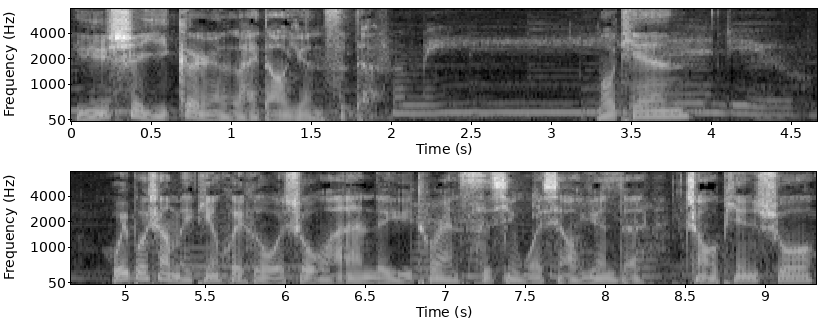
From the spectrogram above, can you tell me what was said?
于是一个人来到院子的。某天，微博上每天会和我说晚安的鱼突然私信我小院的照片，说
